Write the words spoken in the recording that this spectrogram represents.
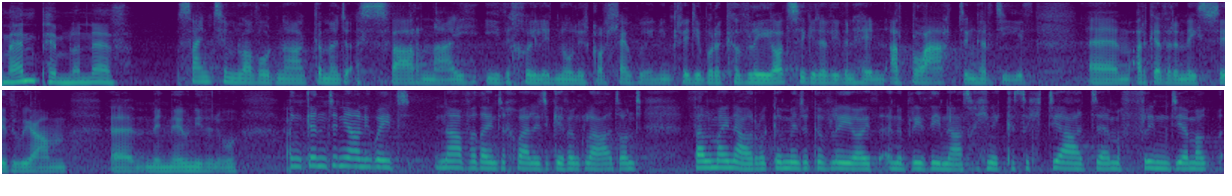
ymhen pum mlynedd. Sa'n teimlo fod yna gymaint o ysfarnau i i ddychwelyd nôl i'r gorllewin. Fi'n credu bod y cyfleoedd sydd gyda fi fan hyn a'r blat yng Nghyrdydd um, ar gyfer y meisydd wy am um, mynd mewn iddyn nhw. Yn gyndyn iawn i weid na fyddai'n dychwelyd i gyfan gwlad, ond fel mae nawr, mae gymaint o gyfleoedd yn y brif ddinas, chi'n gwneud cysylltiadau, mae ffrindiau, mae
